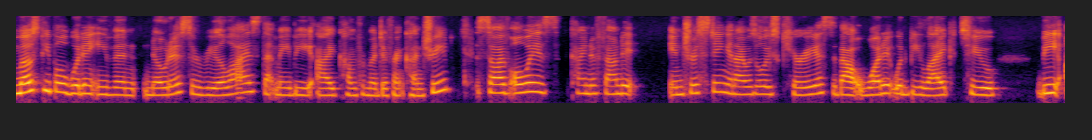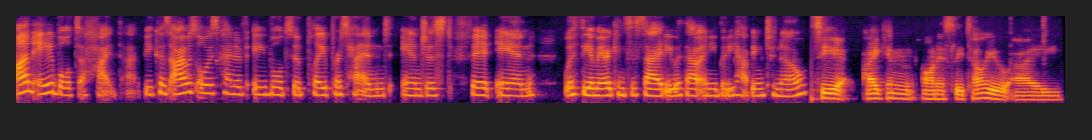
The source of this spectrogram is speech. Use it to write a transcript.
most people wouldn't even notice or realize that maybe I come from a different country. So I've always kind of found it interesting and I was always curious about what it would be like to be unable to hide that because I was always kind of able to play pretend and just fit in with the American society without anybody having to know. See, I can honestly tell you, I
